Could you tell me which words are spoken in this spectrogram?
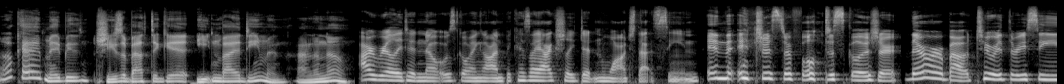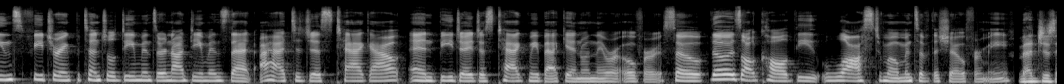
okay, maybe she's about to get eaten by a demon. I don't know. I really didn't know what was going on because I actually didn't watch that scene. In the interest of full disclosure, there were about two or three scenes featuring potential demons or not demons that I had to just tag out, and BJ just tagged me back in when they were over. So those I'll call the lost moments of the show for me. That just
